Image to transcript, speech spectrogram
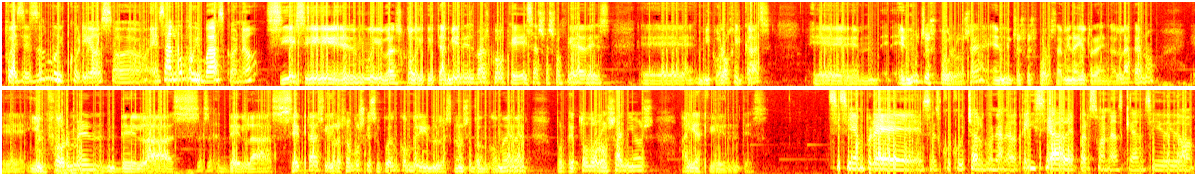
Pues eso es muy curioso, es algo muy vasco, ¿no? Sí, sí, es muy vasco y también es vasco que esas sociedades eh, micológicas eh, en muchos pueblos, ¿eh? en muchos pueblos, también hay otra en Alácano, eh, informen de las, de las setas y de los hongos que se pueden comer y los que no se pueden comer, porque todos los años hay accidentes. Siempre se escucha alguna noticia de personas que han sido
